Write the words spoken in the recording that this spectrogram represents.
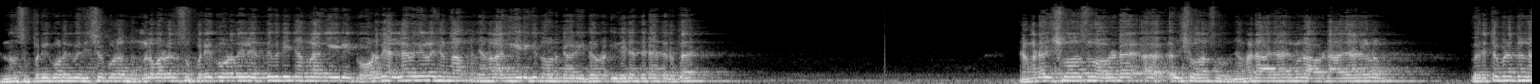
ഇന്ന് സുപ്രീം കോടതി വിധിച്ചപ്പോൾ നിങ്ങൾ പറയുന്നത് സുപ്രീം കോടതിയിൽ എന്ത് വിധി ഞങ്ങൾ അംഗീകരിക്കും? കോടതി എല്ലാ വിധികളും ഞങ്ങൾ ഞങ്ങൾ അംഗീകരിക്കുന്നു പറഞ്ഞവർ ഇത് ഇതിനെന്തിനാ നിർത്ത്? ഞങ്ങളുടെ വിശ്വാസവും അവരുടെ വിശ്വാസവും ഞങ്ങളുടെ ആചാരങ്ങളും അവരുടെ ആചാരങ്ങളും പൊരുത്തപ്പെടുത്തില്ല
